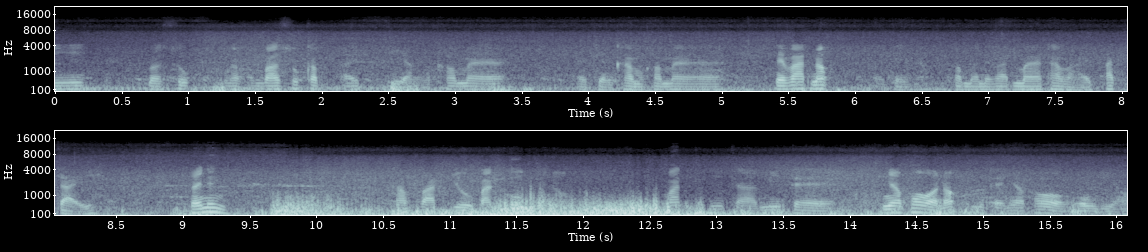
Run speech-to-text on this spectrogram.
นี่บาสุกเนาะบาสุกกับไอเสียงเข้ามาไอเสียงคำเข้ามาในวัดเนาะไอเสียงคำเข้ามาในวัดมาถวายปัจจัยหน้อยหนึ่งกับวัดอยู่บ้านกุ๊กเนาะวัดนี่จะมีแต่ย่าพ่อเนาะมีแต่ย่าพ่อองค์เดียว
